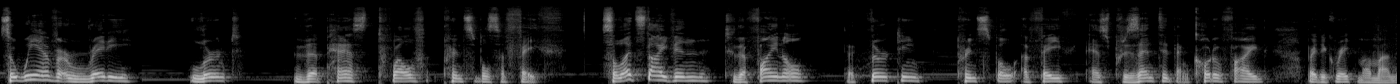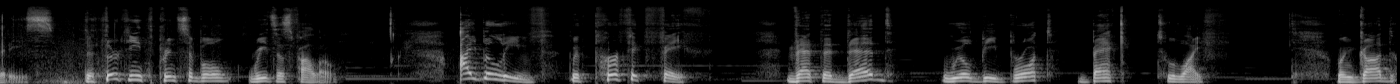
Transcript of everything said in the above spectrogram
So we have already learned the past 12 principles of faith. So let's dive in to the final, the 13th principle of faith as presented and codified by the great Maimonides. The 13th principle reads as follows I believe with perfect faith that the dead will be brought back to life when God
